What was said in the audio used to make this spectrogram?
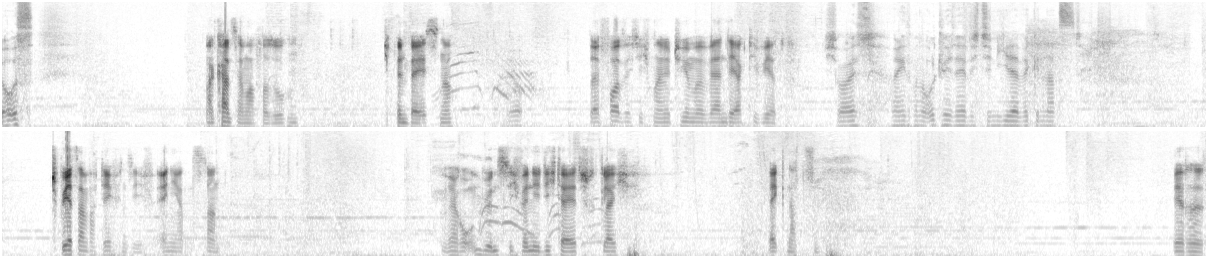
Close. Man kann es ja mal versuchen. Ich bin Base, ne? Ja. Sei vorsichtig, meine Türme werden deaktiviert. Ich weiß, wenn ich jetzt meine Ulti hätte, hätte ich den jeder weggenatzt. Spiel jetzt einfach defensiv. Annie hat einen Stun. Wäre ungünstig, wenn die dich da jetzt gleich wegnatzen. Wäre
